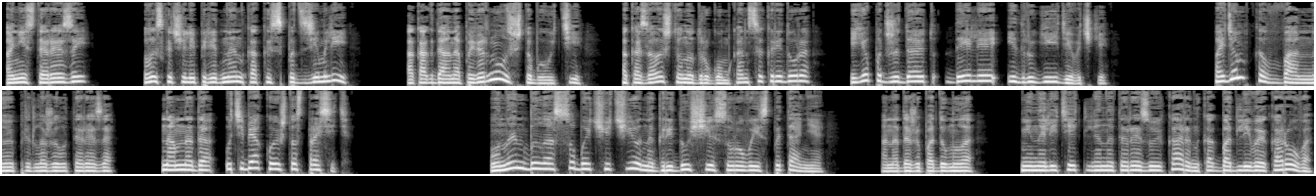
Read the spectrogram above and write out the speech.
Они с Терезой выскочили перед Нэн как из-под земли, а когда она повернулась, чтобы уйти, оказалось, что на другом конце коридора ее поджидают Делия и другие девочки. «Пойдем-ка в ванную», — предложила Тереза. «Нам надо у тебя кое-что спросить». У Нэн было особое чутье на грядущие суровые испытания. Она даже подумала, не налететь ли на Терезу и Карен, как бодливая корова,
